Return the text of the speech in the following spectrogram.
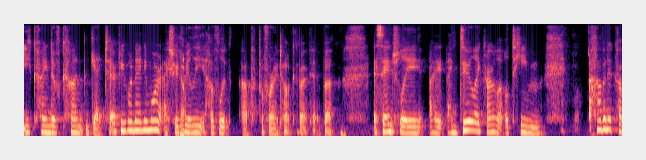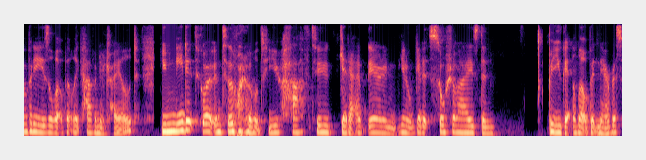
you kind of can't get to everyone anymore. I should really have looked up before I talked about it. But essentially, I, I do like our little team. Having a company is a little bit like having a child. You need it to go out into the world. You have to get it out there and, you know, get it socialized and but you get a little bit nervous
